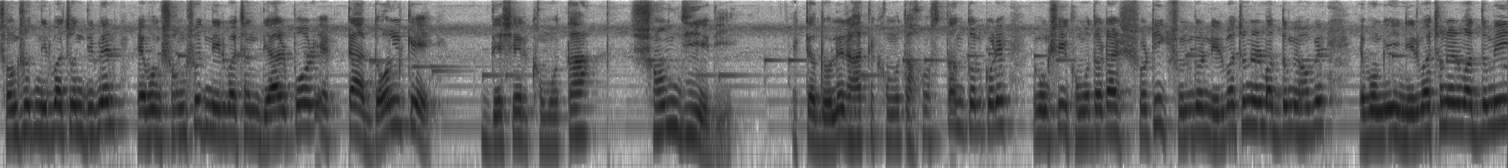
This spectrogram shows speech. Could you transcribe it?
সংসদ নির্বাচন দিবেন এবং সংসদ নির্বাচন দেওয়ার পর একটা দলকে দেশের ক্ষমতা সমঝিয়ে দিয়ে একটা দলের হাতে ক্ষমতা হস্তান্তর করে এবং সেই ক্ষমতাটা সঠিক সুন্দর নির্বাচনের মাধ্যমে হবে এবং এই নির্বাচনের মাধ্যমেই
